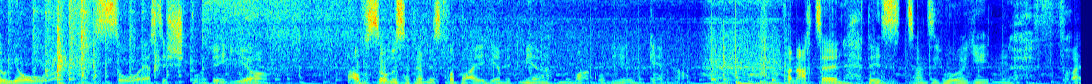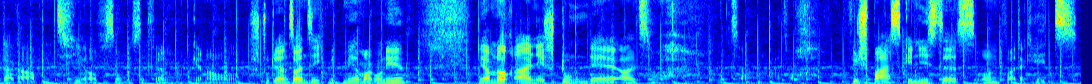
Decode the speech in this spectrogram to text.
Jojo. So, erste Stunde hier auf Sonus FM ist vorbei. Hier mit mir, Marc O'Neill. Genau. Von 18 bis 20 Uhr jeden Freitagabend hier auf Sonus FM. Genau. Studio 20 mit mir, Marc O'Neill. Wir haben noch eine Stunde, also ich würde sagen, einfach viel Spaß, genießt es und weiter geht's.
